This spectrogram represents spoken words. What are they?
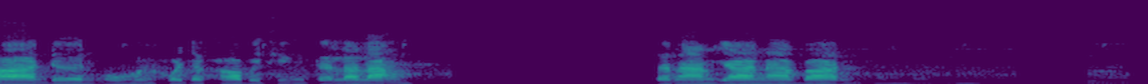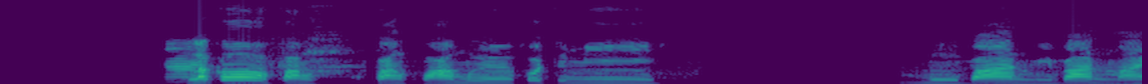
อาเดิน โอ้ยกว่าจะเข้าไปถึงแต่ละหลัง สนามหญ้าหน้าบ้าน แล้วก็ฝั่งฝั่งขวามือก็จะมี หมู่บ้านมีบ้านใหม่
